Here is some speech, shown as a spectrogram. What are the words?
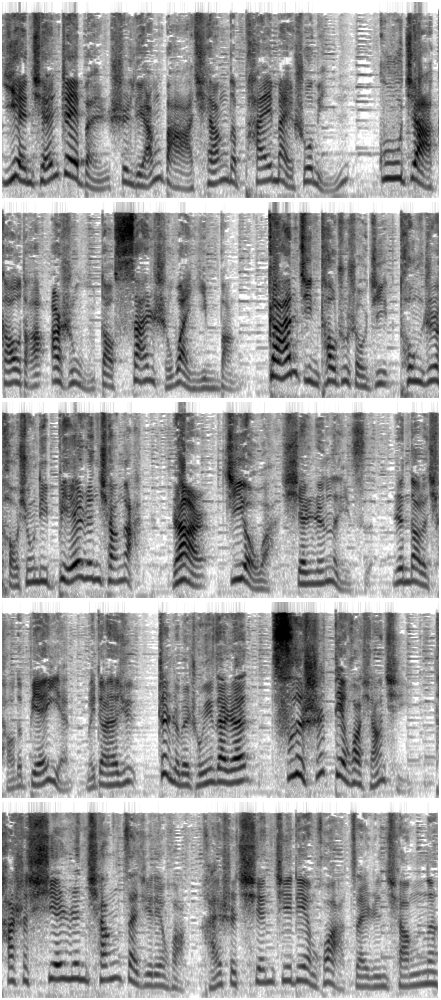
眼前这本是两把枪的拍卖说明，估价高达二十五到三十万英镑。赶紧掏出手机通知好兄弟别扔枪啊！然而基友啊，先扔了一次，扔到了桥的边沿，没掉下去，正准备重新再扔。此时电话响起，他是先扔枪再接电话，还是先接电话再扔枪呢？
